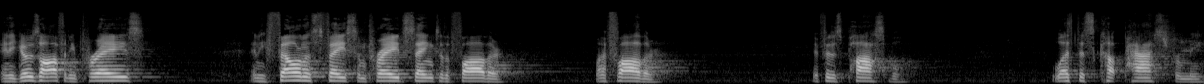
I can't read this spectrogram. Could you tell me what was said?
and he goes off and he prays. And he fell on his face and prayed, saying to the Father, my Father, if it is possible, let this cup pass from me,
